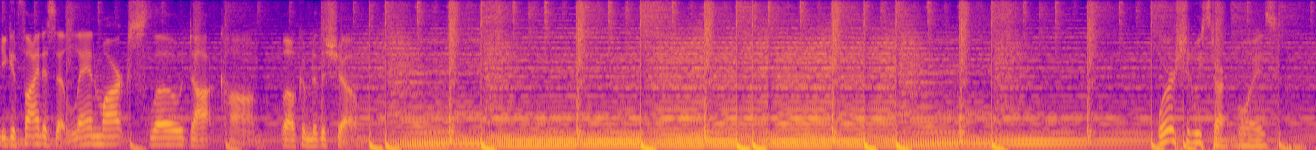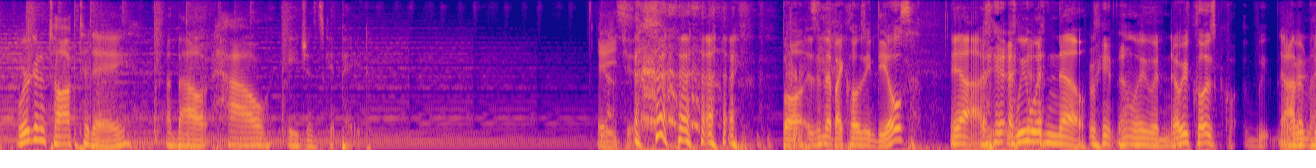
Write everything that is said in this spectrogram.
You can find us at landmarkslow.com. Welcome to the show. Where should we start, boys? We're going to talk today about how agents get paid. Yes. well, isn't that by closing deals? Yeah, we wouldn't know. We know. We wouldn't know. No, we've closed. qu- We, No, I've we've been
